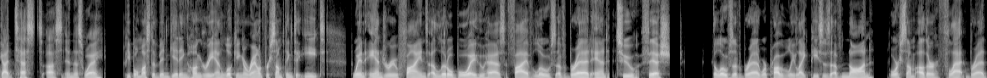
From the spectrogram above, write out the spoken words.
God tests us in this way. People must have been getting hungry and looking around for something to eat when Andrew finds a little boy who has five loaves of bread and two fish. The loaves of bread were probably like pieces of naan or some other flat bread,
